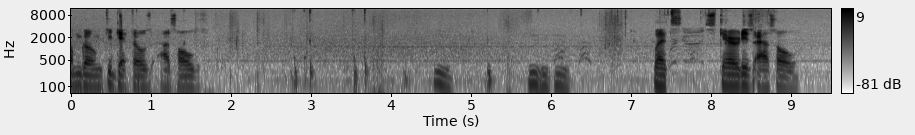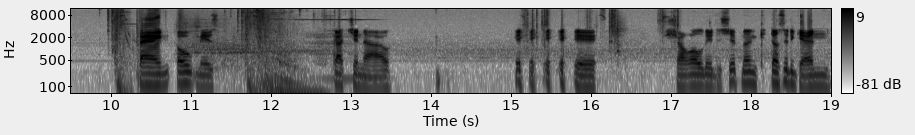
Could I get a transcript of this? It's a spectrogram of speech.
I'm going to get those assholes. Hmm. Let's scare this asshole. Bang! Oh, missed. Gotcha now. Charlie the Chipmunk does it again.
